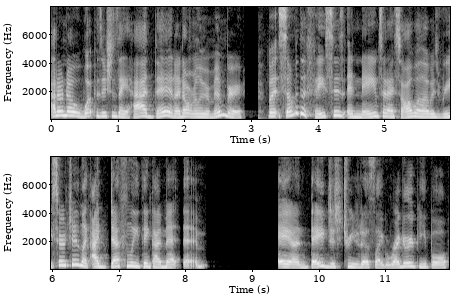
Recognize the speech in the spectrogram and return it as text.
I don't know what positions they had then. I don't really remember. But some of the faces and names that I saw while I was researching, like I definitely think I met them. And they just treated us like regular people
